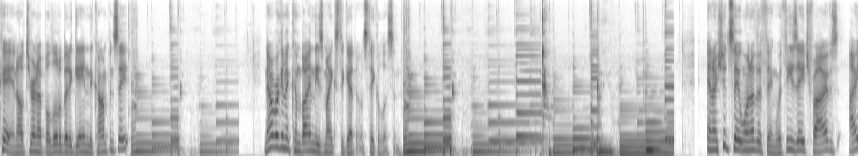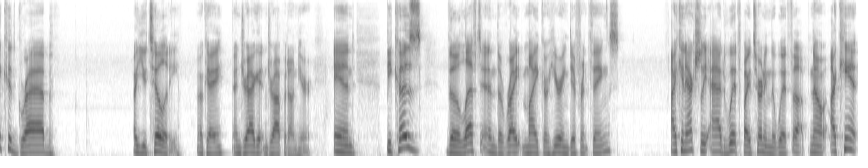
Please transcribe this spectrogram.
Okay, and I'll turn up a little bit of gain to compensate. Now we're going to combine these mics together. Let's take a listen. And I should say one other thing. With these H5s, I could grab a utility, okay, and drag it and drop it on here. And because the left and the right mic are hearing different things, I can actually add width by turning the width up. Now, I can't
